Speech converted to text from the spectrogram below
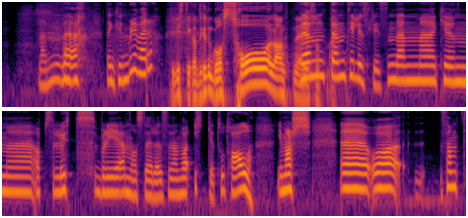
Men det, den kunne bli verre. De visste ikke at det kunne gå så langt ned. Den, sånt, den tillitskrisen den eh, kunne eh, absolutt bli enda større, så den var ikke total i mars. Eh, og samt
